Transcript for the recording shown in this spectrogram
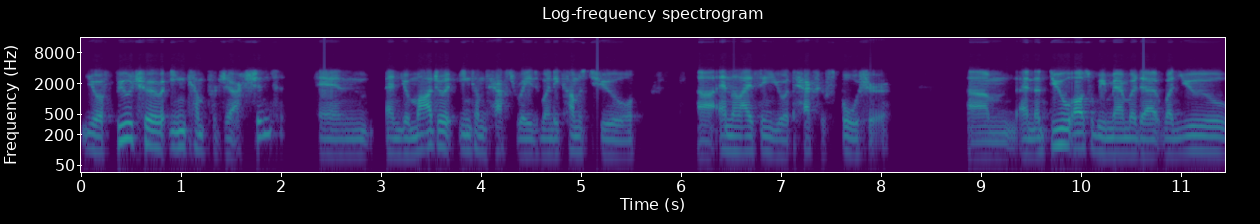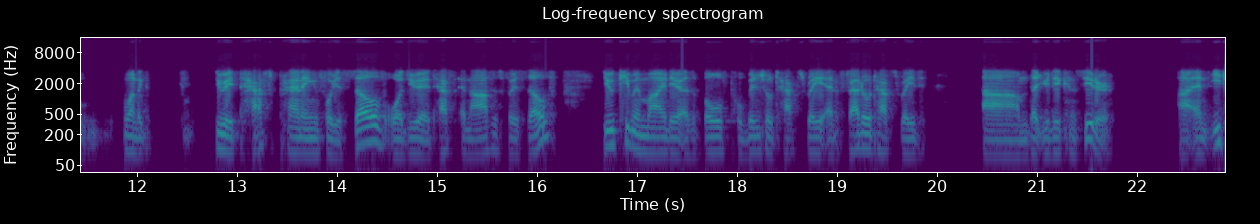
your future income projections and, and your marginal income tax rate when it comes to uh, analyzing your tax exposure. Um, and do also remember that when you want to do a tax planning for yourself or do a tax analysis for yourself, do keep in mind there as both provincial tax rate and federal tax rate um, that you to consider. Uh, and each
